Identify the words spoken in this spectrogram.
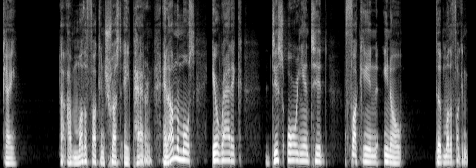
Okay? I motherfucking trust a pattern. And I'm the most erratic, disoriented, fucking, you know, the motherfucking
